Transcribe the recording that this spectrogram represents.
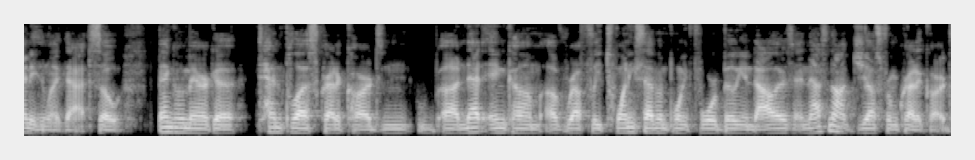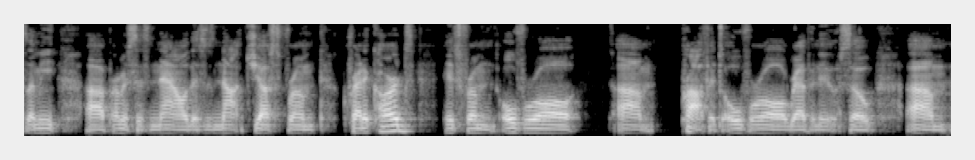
anything like that. So Bank of America, 10 plus credit cards, uh, net income of roughly $27.4 billion. And that's not just from credit cards. Let me uh, premise this now. This is not just from credit cards, it's from overall um, profits, overall revenue. So um,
